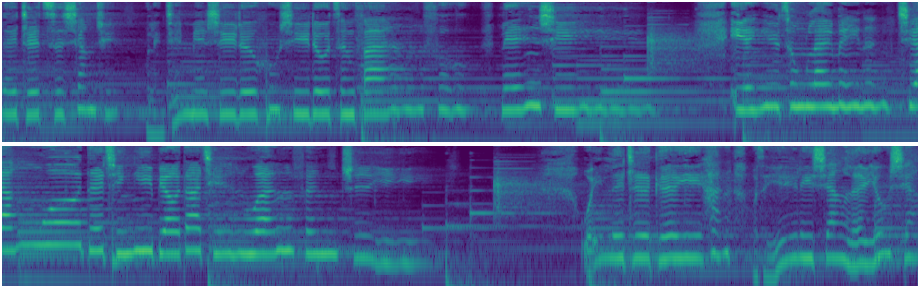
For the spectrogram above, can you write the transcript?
了这次相聚，我连见面时的呼吸都曾反复练习。言语从来没能将我的情意表达千万分之一。为了这个遗憾，我在夜里想了又想，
